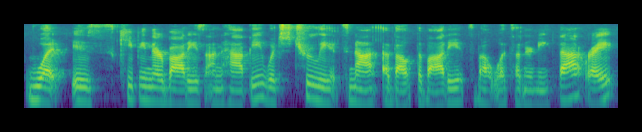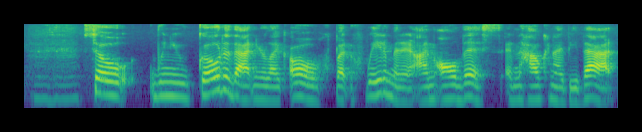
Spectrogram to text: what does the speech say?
what is keeping their bodies unhappy, which truly it's not about the body, it's about what's underneath that, right? Mm-hmm. So when you go to that and you're like, oh, but wait a minute, I'm all this, and how can I be that?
